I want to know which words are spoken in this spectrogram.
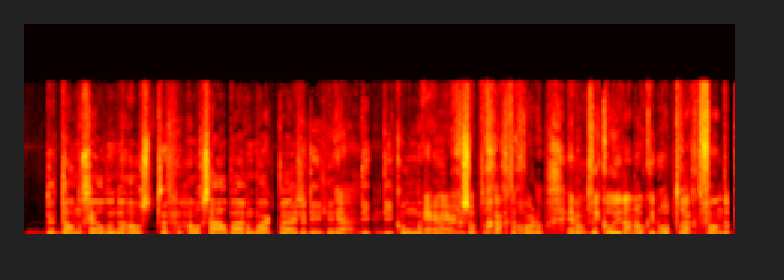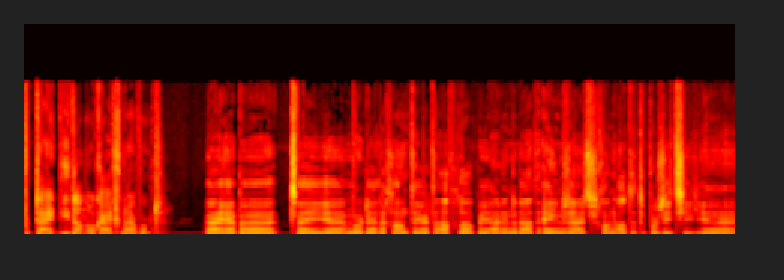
de dan geldende hoogst, hoogst haalbare marktprijzen die, ja. die, die konden. Er, ergens op de grachtengordel. En ontwikkel je dan ook in opdracht van de partij die dan ook eigenaar wordt? Wij hebben twee uh, modellen gehanteerd de afgelopen jaren. Inderdaad, enerzijds gewoon altijd de positie uh, uh,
